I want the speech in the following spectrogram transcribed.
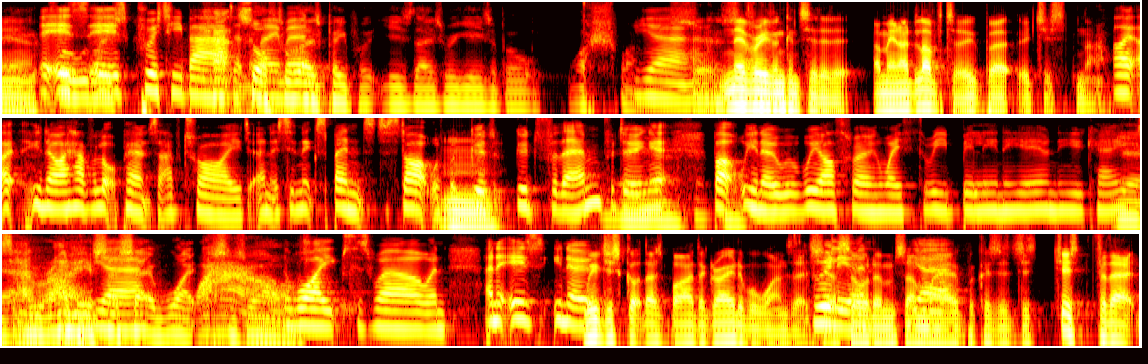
definitely. Yeah. It is. All It those is pretty bad Hats at the off to all moment. those people that use those reusable wash ones. Yeah. Yeah, 'Cause, Never uh, even considered it. I mean, I'd love to, but it just no. I, I, you know, I have a lot of parents that have tried, and it's an expense to start with, but good, good for them for doing it. But you know, we are throwing away three billion a year in the UK. Yeah, that and, right? and the Yeah. associated wipes as well. The wipes as well, and and it is, you know, We've just got those biodegradable ones. Actually, I saw them somewhere Yeah. because it's just just for that,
